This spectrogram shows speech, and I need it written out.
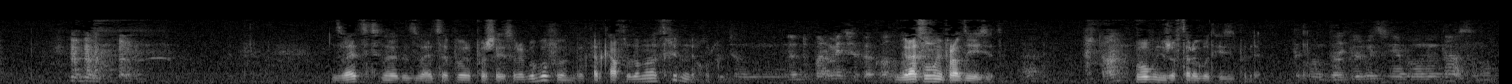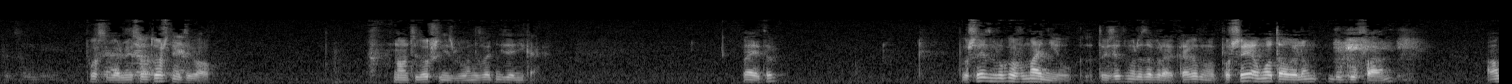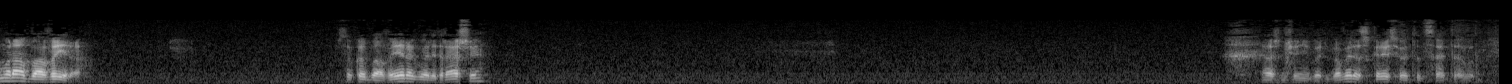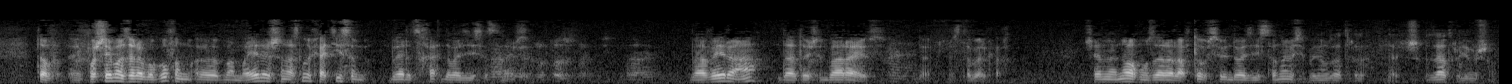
Называется, это называется по шесть рыбогуф, каркафта дома на тфилин лехур. Надо поймите, как он... Говорят, в Умане, правда, ездит. Что? В Умане уже второй год ездит подряд. Так он до не был не удастся, но После Да, Бармиса он тоже не одевал. Но он тидок не его назвать нельзя никак. Вайтер. Пушей из бругов манил. То есть это мы разобрали. Как я думаю? Пушей амота ойлом бугуфан. Амра бавейра. Что такое бавейра, говорит Раши. Раши ничего не говорит. Бавейра, скорее всего, это сайт. То, Пушей Мазара Багуфан Мамаэра Шанасну Хатисом Берцха. Давай здесь остановимся. Ну. Бавейра, а? Да, точно, Бараюс. Да, вместо Берках. Шем Нох Музаралав. То, сегодня давай здесь остановимся, пойдем завтра дальше. Завтра будем решать.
